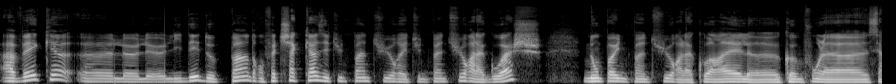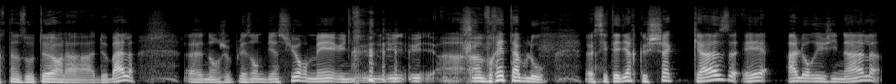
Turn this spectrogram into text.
avec l'idée de peindre en fait chaque case est une peinture est une peinture à la gouache non pas une peinture à l'aquarelle euh, comme font la- certains auteurs là, à deux balles Euh, non je plaisante bien sûr mais une- une- un, vrai tableau Euh, c'est-à-dire que chaque case est à l'original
